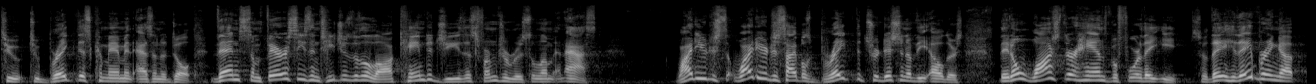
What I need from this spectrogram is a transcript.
to, to break this commandment as an adult. Then some Pharisees and teachers of the law came to Jesus from Jerusalem and asked, why do, you, why do your disciples break the tradition of the elders? They don't wash their hands before they eat. So they, they bring up,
